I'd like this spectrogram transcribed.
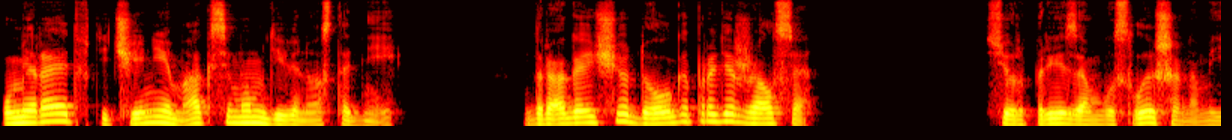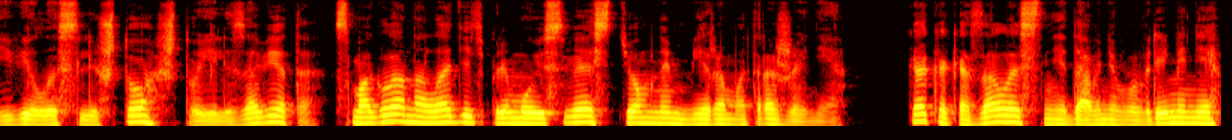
умирает в течение максимум 90 дней. Драго еще долго продержался. Сюрпризом в услышанном явилось лишь то, что Елизавета смогла наладить прямую связь с темным миром отражения. Как оказалось, с недавнего времени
